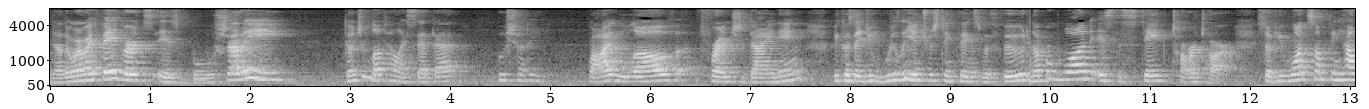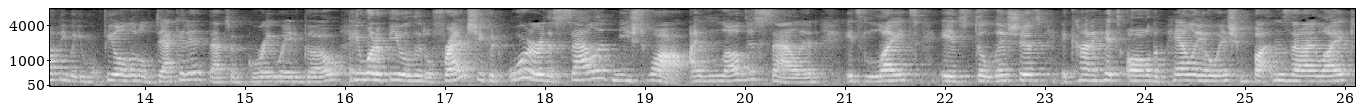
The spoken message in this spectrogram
Another one of my favorites is Boucherie. Don't you love how I said that? Boucherie. Well, I love French dining because they do really interesting things with food. Number one is the steak tartare. So if you want something healthy but you feel a little decadent, that's a great way to go. If you want to feel a little French, you could order the salad niçoise. I love this salad. It's light, it's delicious, it kind of hits all the paleo-ish buttons that I like.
